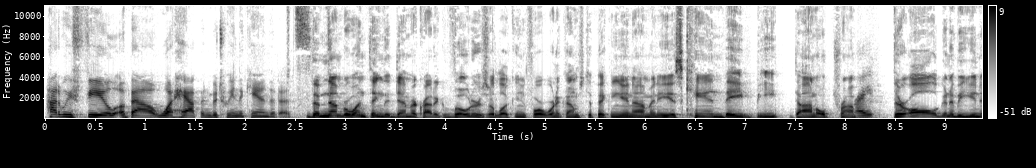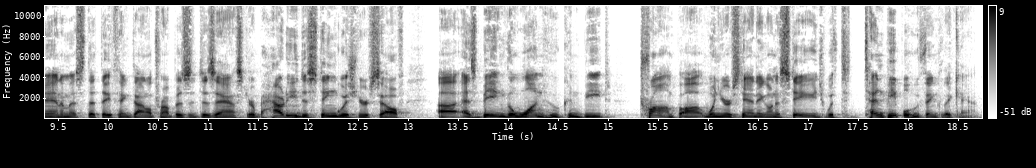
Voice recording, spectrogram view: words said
how do we feel about what happened between the candidates? The number one thing that Democratic voters are looking for when it comes to picking a nominee is can they beat Donald Trump? Right. They're all going to be unanimous that they think Donald Trump is a disaster. But how do you distinguish yourself uh, as being the one who can beat Trump uh, when you're standing on a stage with t- 10 people who think they can?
